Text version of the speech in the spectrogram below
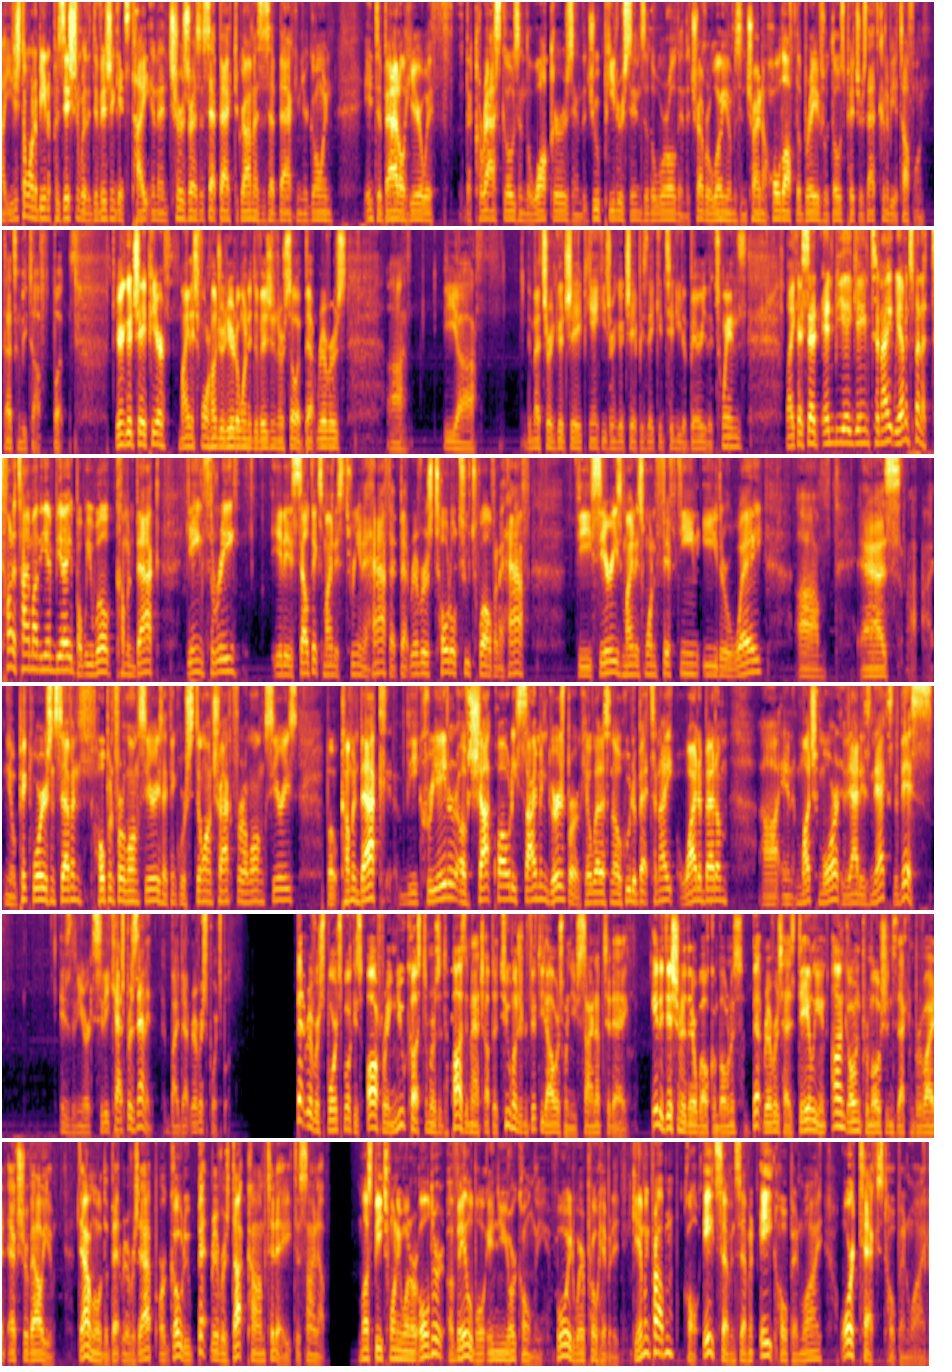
uh, you just don't want to be in a position where the division gets tight and then Scherzer has a setback, DeGrom has a setback, and you're going into battle here with the Carrascos and the Walkers and the Drew Petersons of the world and the Trevor Williams and trying to hold off the Braves with those pitchers. That's going to be a tough one. That's going to be tough. But you're in good shape here. Minus 400 here to win a division or so at Bet Rivers. Uh, the uh, the Mets are in good shape. The Yankees are in good shape as they continue to bury the Twins. Like I said, NBA game tonight. We haven't spent a ton of time on the NBA, but we will coming back. Game three, it is Celtics minus three and a half at Bet Rivers. Total 212 and a half. The series minus 115 either way. Um, as you know, picked Warriors in seven, hoping for a long series. I think we're still on track for a long series. But coming back, the creator of shot quality, Simon Gerszberg, he'll let us know who to bet tonight, why to bet him, uh, and much more. That is next. This is the New York City Cast presented by Bet River Sportsbook. Bet River Sportsbook is offering new customers a deposit match up to $250 when you sign up today. In addition to their welcome bonus, BetRivers has daily and ongoing promotions that can provide extra value. Download the BetRivers app or go to betrivers.com today to sign up. Must be 21 or older, available in New York only. Void where prohibited. Gambling problem? Call 877 8 HOPE NY or text HOPE NY.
